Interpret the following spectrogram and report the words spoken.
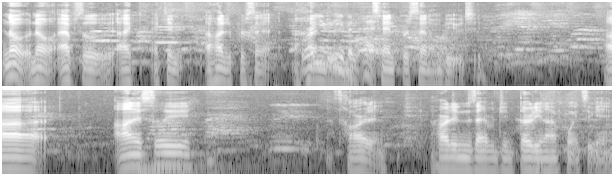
no, no, absolutely. I I can 100 percent, Where you even at? 110 percent on beat with you. Uh, honestly, it's Harden. Harden is averaging 39 points a game.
